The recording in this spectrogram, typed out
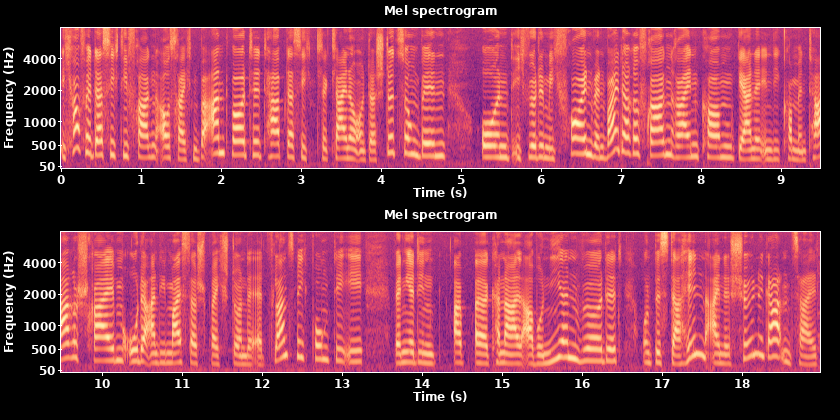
Ich hoffe, dass ich die Fragen ausreichend beantwortet habe, dass ich eine kleine Unterstützung bin und ich würde mich freuen, wenn weitere Fragen reinkommen, gerne in die Kommentare schreiben oder an die Meistersprechstunde at pflanzmich.de, wenn ihr den äh, Kanal abonnieren würdet. Und bis dahin eine schöne Gartenzeit.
